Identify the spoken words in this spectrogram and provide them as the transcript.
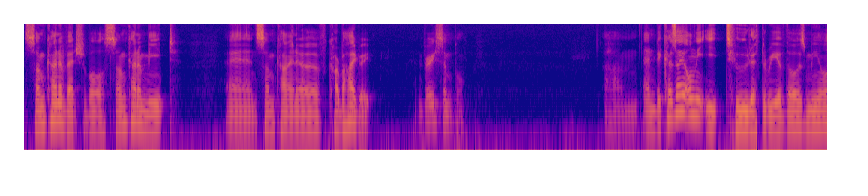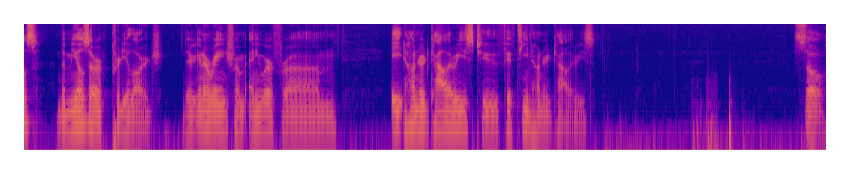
Some kind of vegetable, some kind of meat, and some kind of carbohydrate. Very simple. Um, and because I only eat two to three of those meals, the meals are pretty large. They're going to range from anywhere from 800 calories to 1500 calories. So,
